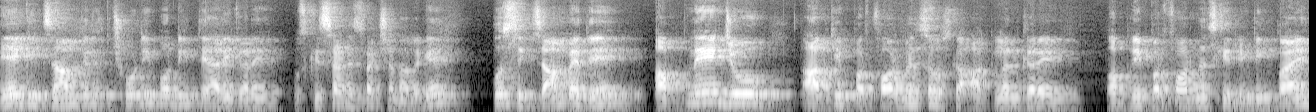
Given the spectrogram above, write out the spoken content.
एक एग्ज़ाम के लिए छोटी मोटी तैयारी करें, उसकी सेटिस्फेक्शन अलग है। उस एग्ज़ाम में दें, अपने जो आपकी परफॉर्मेंस है, उसका आकलन करें, अपनी परफॉर्मेंस की रेटिंग पाएँ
